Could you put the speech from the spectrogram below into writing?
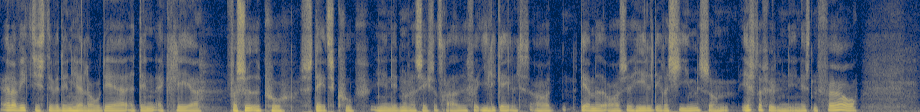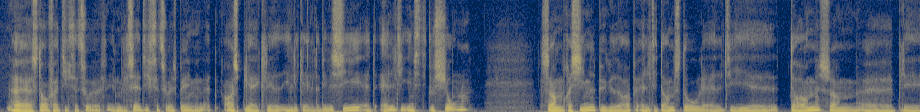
allervigtigste ved den her lov, det er, at den erklærer forsøget på statskup i 1936 for illegalt, og dermed også hele det regime, som efterfølgende i næsten 40 år øh, står for et, diktatur, et militærdiktatur i Spanien, at også bliver erklæret illegalt. Og det vil sige, at alle de institutioner, som regimet byggede op, alle de domstole, alle de øh, domme, som øh, blev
